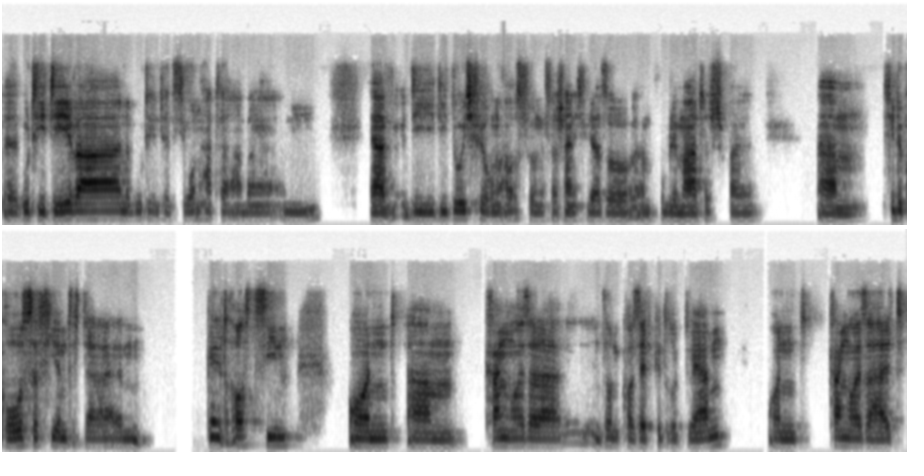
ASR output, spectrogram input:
äh, gute Idee war, eine gute Intention hatte, aber ähm, ja, die, die Durchführung, Ausführung ist wahrscheinlich wieder so ähm, problematisch, weil ähm, viele große Firmen sich da ähm, Geld rausziehen und ähm, Krankenhäuser da in so ein Korsett gedrückt werden und Krankenhäuser halt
